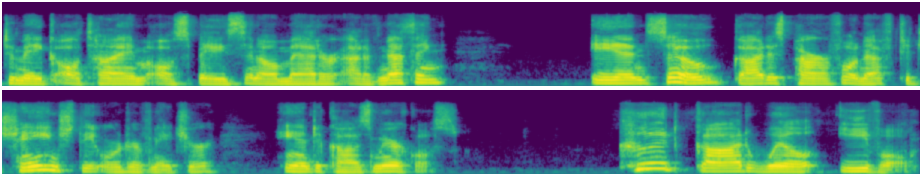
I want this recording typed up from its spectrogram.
to make all time, all space, and all matter out of nothing. And so God is powerful enough to change the order of nature and to cause miracles. Could God will evil?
